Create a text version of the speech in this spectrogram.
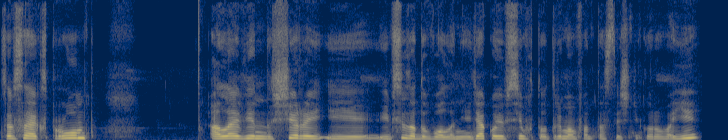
Це все експромт. Але він щирий і, і всі задоволені. Дякую всім, хто отримав фантастичні короваї.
